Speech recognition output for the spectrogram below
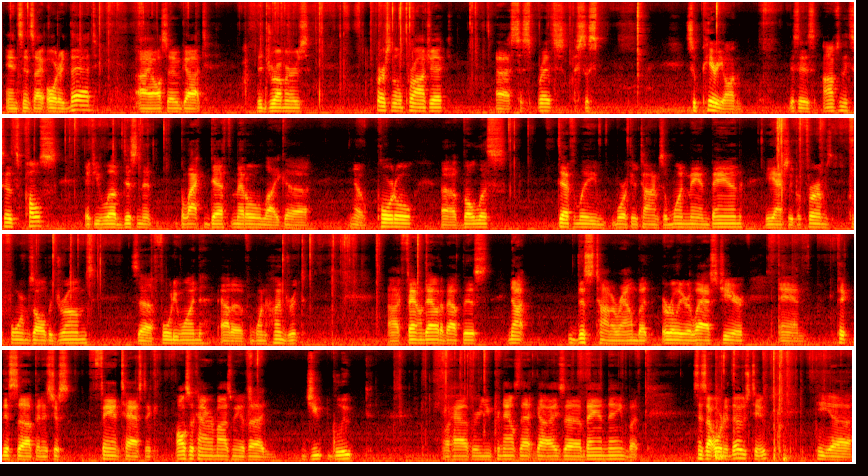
And since I ordered that, I also got the drummer's personal project, uh, Suspres, Sus Superion. This is Omnix's Pulse. If you love dissonant black death metal like uh, you know Portal, uh, Volus, definitely worth your time. It's a one-man band. He actually performs performs all the drums. It's a 41 out of 100. I found out about this not this time around, but earlier last year, and picked this up, and it's just fantastic. Also, kind of reminds me of uh, Jute Gyte, or however you pronounce that guy's uh, band name. But since I ordered those two, he uh,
